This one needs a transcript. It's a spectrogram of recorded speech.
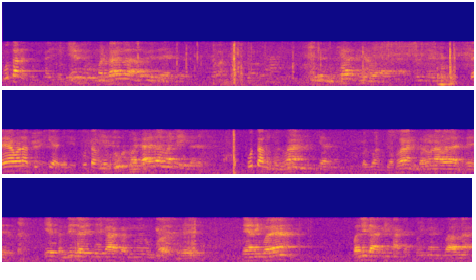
પોતાને દુઃખ થાય. છે એ દુઃખ મટાડવા આવે દયા કરે. એટલે દુખ્યા છે દયા. દયા વાળા દુખિયા છે એ પોતાનું દુઃખ. મટાડવા માટે પોતાનું ભગવાન ભગવાન ભગવાન કરુણા વાળા છે. એ સમજી જાય છે કે આ કર્મનું ફળ છે. તેની પર બલિદાન નાખે ભાવના.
